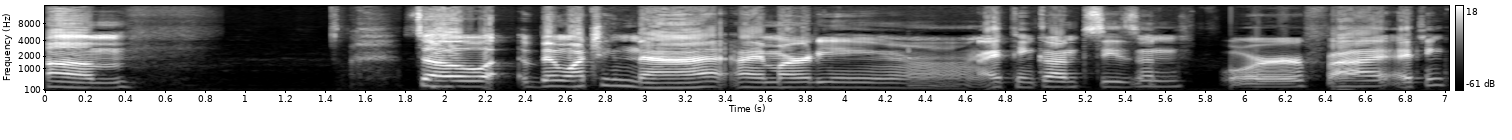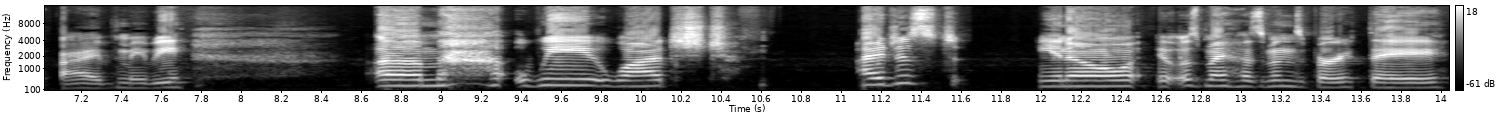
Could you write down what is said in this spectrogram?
Um so I've been watching that. I'm already I think on season 4 or 5. I think 5 maybe. Um we watched I just, you know, it was my husband's birthday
